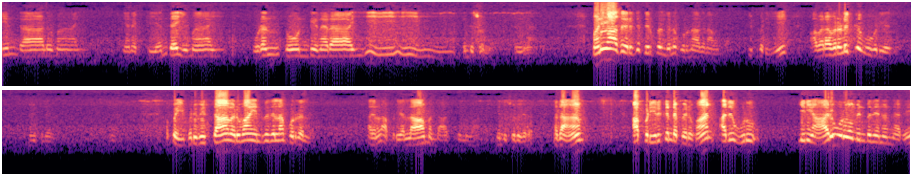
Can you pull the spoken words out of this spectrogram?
ஈன்றாளுமாய் எனக்கு எந்தையுமாய் உடன் தோன்றினராயி என்று சொன்னார். மணிவாசகருக்கு திருப்பந்தூர்ல குருநாதனா வந்தார் இப்படி அவரவர்களுக்கு ஒவ்வொரு அப்ப இப்படி வைத்தான் வருவான் என்பதெல்லாம் பொருள் அல்ல. அதனால அப்படியெல்லாம் அந்த ஆள் சொல்லுவான் என்று சொல்லுகிறார். அதான் அப்படி இருக்கின்ற பெருமான் அது உரு. இனி அருவுருவம் என்பது என்னன்னாரு?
